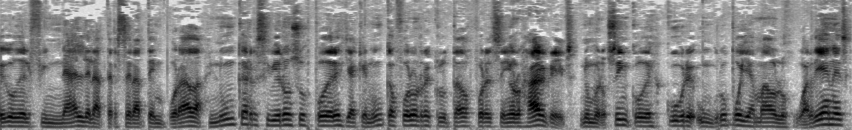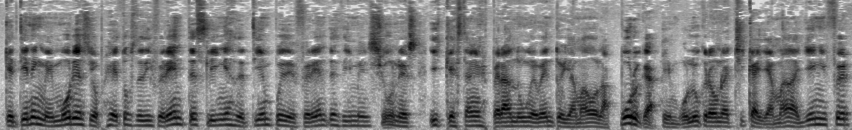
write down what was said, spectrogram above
del final de la tercera temporada. Nunca recibieron sus poderes ya que nunca fueron reclutados por el señor Hargraves. Número 5 descubre un grupo llamado los Guardianes que tienen memorias y objetos de diferentes líneas de tiempo y diferentes dimensiones y que están esperando un evento llamado la Purga que involucra a una chica llamada Jennifer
